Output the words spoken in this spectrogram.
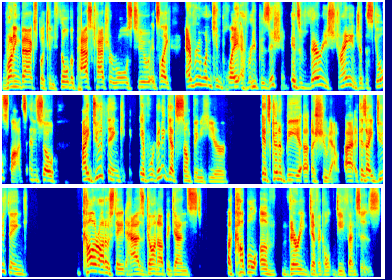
running backs but can fill the pass catcher roles too. It's like everyone can play every position. It's very strange at the skill spots. And so I do think if we're going to get something here, it's going to be a, a shootout because I, I do think Colorado State has gone up against a couple of very difficult defenses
